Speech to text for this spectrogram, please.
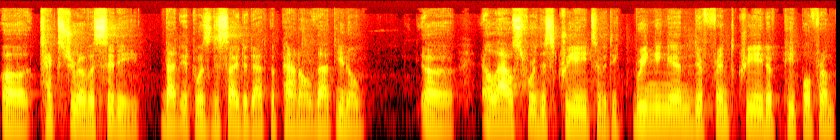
uh, texture of a city that it was decided at the panel that, you know, uh, allows for this creativity, bringing in different creative people from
